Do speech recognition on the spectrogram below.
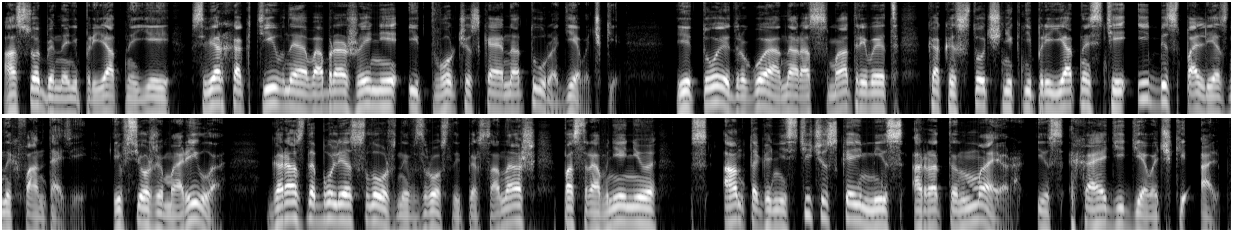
Особенно неприятны ей сверхактивное воображение и творческая натура девочки. И то, и другое она рассматривает как источник неприятностей и бесполезных фантазий. И все же Марила гораздо более сложный взрослый персонаж по сравнению с антагонистической мисс Раттенмайер из «Хайди девочки Альп»,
